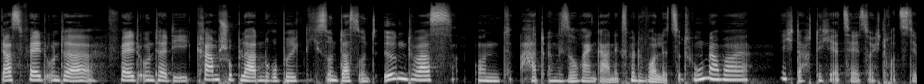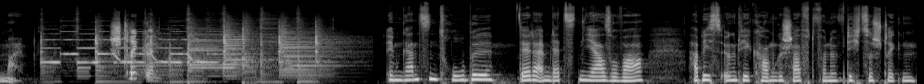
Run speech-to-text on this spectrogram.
das fällt unter, fällt unter die Kramschubladenrubrik dies und das und irgendwas und hat irgendwie so rein gar nichts mit Wolle zu tun, aber ich dachte, ich erzähle es euch trotzdem mal. Stricken. Im ganzen Trubel, der da im letzten Jahr so war, habe ich es irgendwie kaum geschafft, vernünftig zu stricken.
